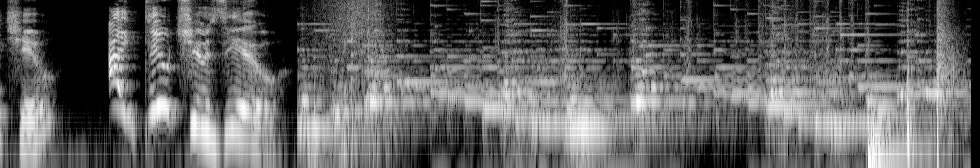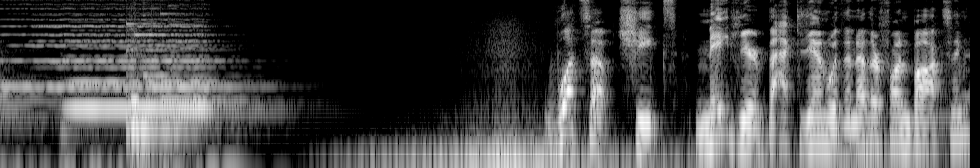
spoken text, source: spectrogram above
Pikachu, I do choose you! What's up, cheeks? Nate here, back again with another fun boxing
